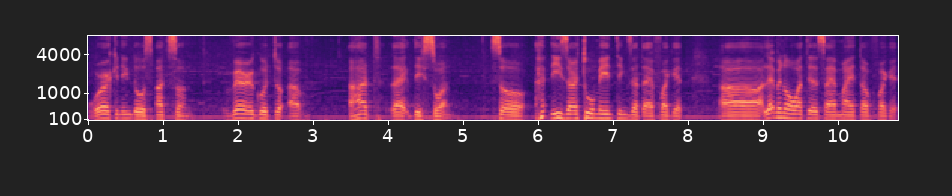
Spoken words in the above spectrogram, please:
working in those hot sun. Very good to have a hat like this one. So these are two main things that I forget. Uh, let me know what else I might have forget.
